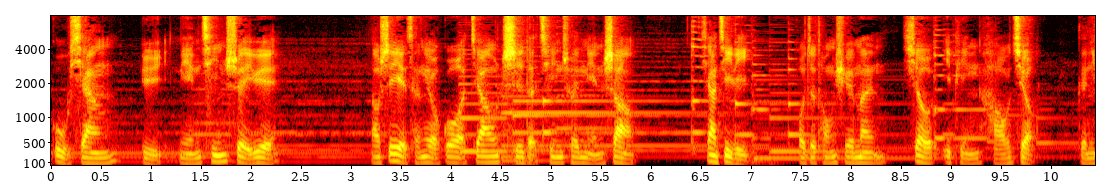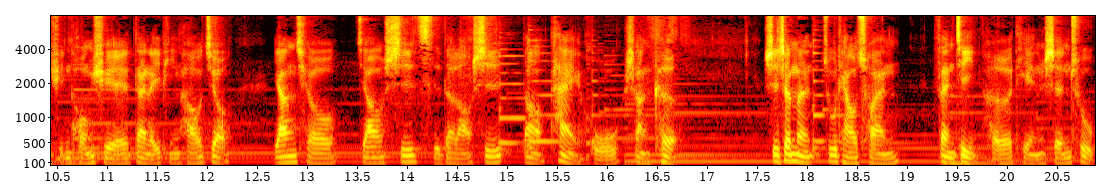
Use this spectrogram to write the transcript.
故乡与年轻岁月。老师也曾有过娇痴的青春年少，夏季里，或者同学们秀一瓶好酒，跟一群同学带了一瓶好酒。央求教诗词的老师到太湖上课，师生们租条船，泛进河田深处。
